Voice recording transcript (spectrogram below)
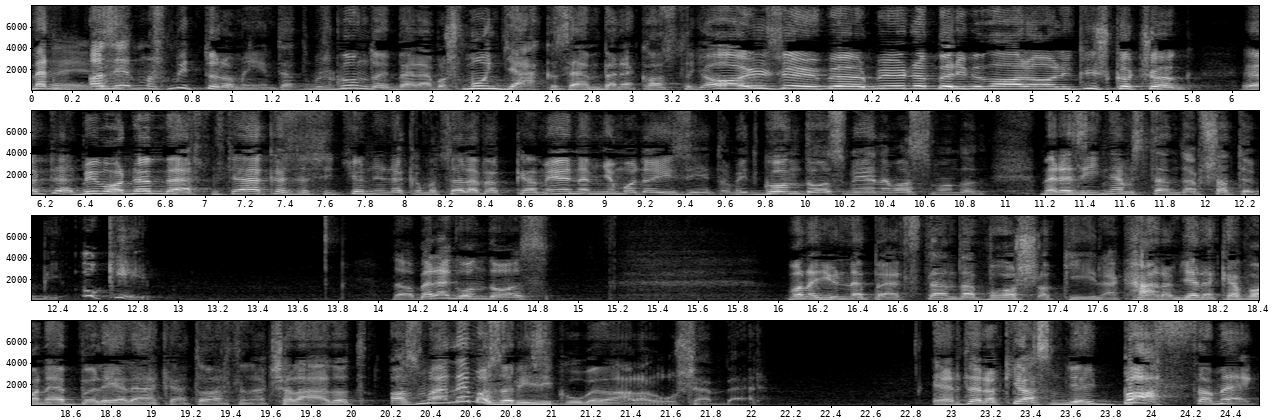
mert Teljesen. azért most mit tudom én, tehát most gondolj bele, most mondják az emberek azt, hogy ah, izé, miért, miért nem meri bevállalni, kiskacsög? Érted? Mi van, nem mersz? Most elkezdesz itt jönni nekem a celebekkel, miért nem nyomod a izét, amit gondolsz, miért nem azt mondod, mert ez így nem stand-up, stb. Oké. Okay. De ha belegondolsz, van egy ünnepelt stand up akinek három gyereke van, ebből él, el kell tartani a családot, az már nem az a rizikóbevállalós ember. Érted? Aki azt mondja, hogy bassza meg!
